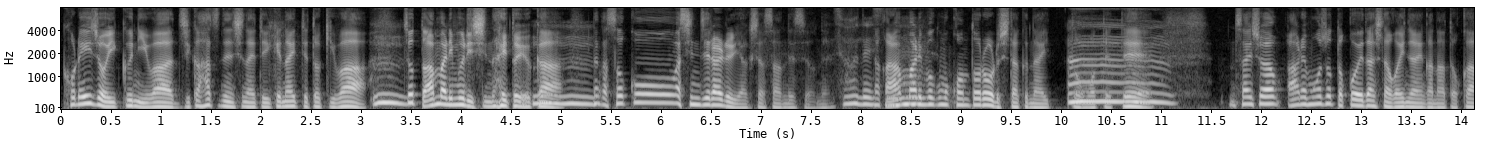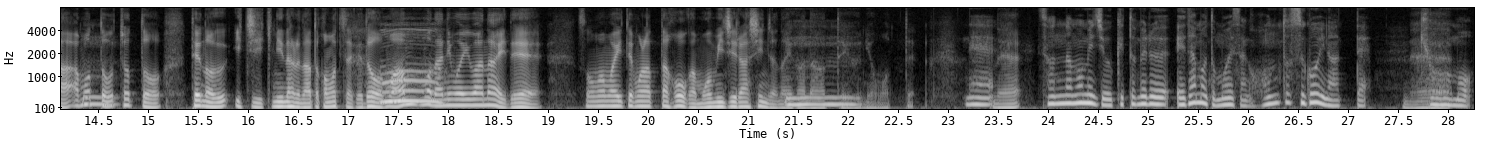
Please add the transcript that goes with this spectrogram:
これ以上行くには自家発電しないといけないって時は、うん。ちょっとあんまり無理しないというか、うんうんなんかそこは信じられる役者さんですよね。そうですね。だからあんまり僕もコントロールしたくないと思っててうん最初はあれもうちょっと声出した方がいいんじゃないかなとかあもっとちょっと手の位置気になるなとか思ってたけど、もうあんもう何も言わないでそのままいてもらった方がもみじらしいんじゃないかなっていうふうに思って。ね。ね。そんなもみじを受け止める枝元萌さんが本当すごいなって、ね。今日も。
